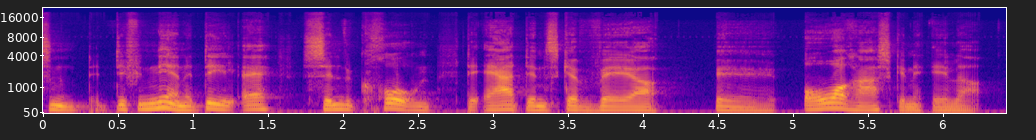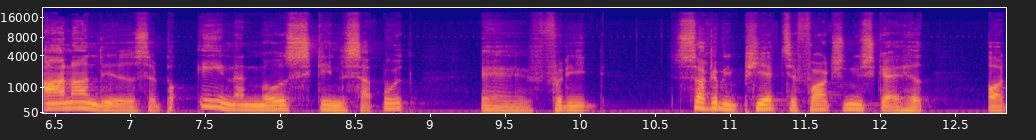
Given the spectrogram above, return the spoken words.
sådan, definerende del af selve krogen, det er, at den skal være øh, overraskende eller anderledes, på en eller anden måde skille sig ud, øh, fordi så kan vi pirke til folks nysgerrighed, og,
